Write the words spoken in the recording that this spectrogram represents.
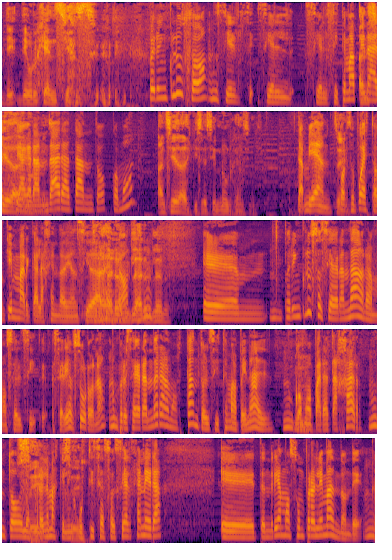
de, de urgencias. Pero incluso si el, si el, si el sistema penal Ansiedad se agrandara tanto, ¿cómo? Ansiedades, quise decir, no urgencias. También, Sí. por supuesto. ¿Quién marca la agenda de ansiedad? Claro, ¿no? claro, claro. Eh, pero incluso si agrandáramos el sería absurdo, ¿no? Pero si agrandáramos tanto el sistema penal mm, como para atajar mm, todos los Sí, problemas que la sí. injusticia social genera, eh, tendríamos un problema en donde mm,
